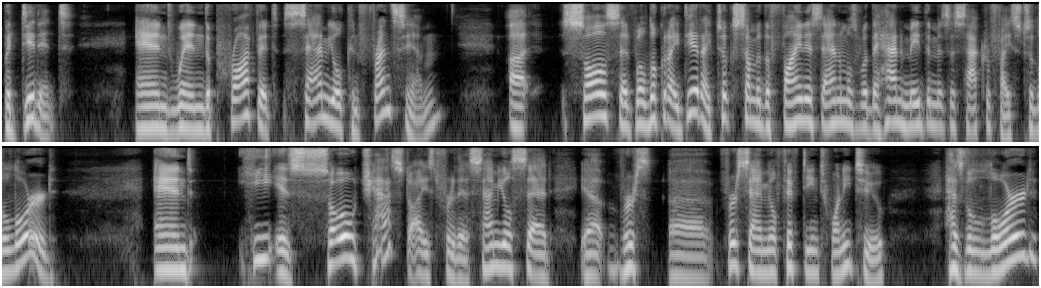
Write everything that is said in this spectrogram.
but didn't. And when the prophet Samuel confronts him, uh, Saul said, Well, look what I did. I took some of the finest animals what they had and made them as a sacrifice to the Lord. And he is so chastised for this. Samuel said, uh, verse uh, 1 Samuel 15 22, Has the Lord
